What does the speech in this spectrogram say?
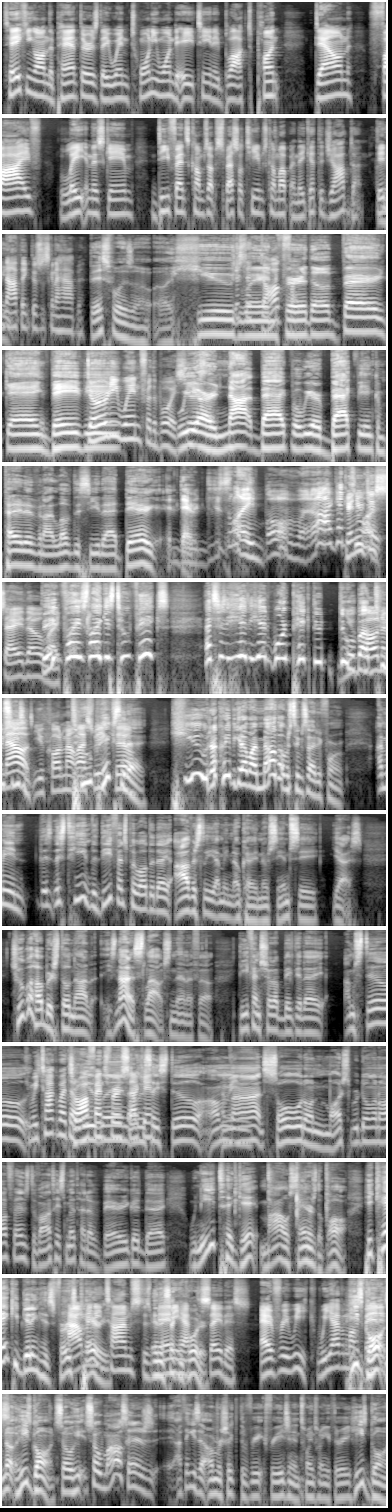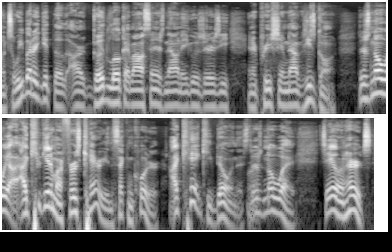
taking on the Panthers. They win 21 to 18. A blocked punt down five late in this game. Defense comes up, special teams come up, and they get the job done. Did mean, not think this was going to happen. This was a, a huge Just win for the Bird Gang, baby. Dirty win for the boys. We seriously. are not back, but we are back being competitive, and I love to see that. They're, they're just like, oh, I get Can you hyped. just say though, big like plays like his two picks? That's it. He had he had one pick through, through you about called two him out. You called him out two last week picks too. today. Huge. I couldn't even get out of my mouth. I was too excited for him. I mean, this this team, the defense played well today. Obviously, I mean, okay, no CMC, yes. Chuba Hubbard's still not. He's not a slouch in the NFL. Defense showed up big today. I'm still. Can we talk about that offense for a second? I say still, I'm I mean- not sold on much we're doing on offense. DeVonta Smith had a very good day. We need to get Miles Sanders the ball. He can't keep getting his first How carry. many times does Manny have quarter. to say this every week? We have him on He's gone. No, he's gone. So he, so Miles Sanders, I think he's an unrestricted free, free agent in 2023. He's gone. So we better get the our good look at Miles Sanders now in Eagles jersey and appreciate him now because he's gone. There's no way I, I keep getting my first carry in the second quarter. I can't keep doing this. There's no way. Jalen Hurts.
